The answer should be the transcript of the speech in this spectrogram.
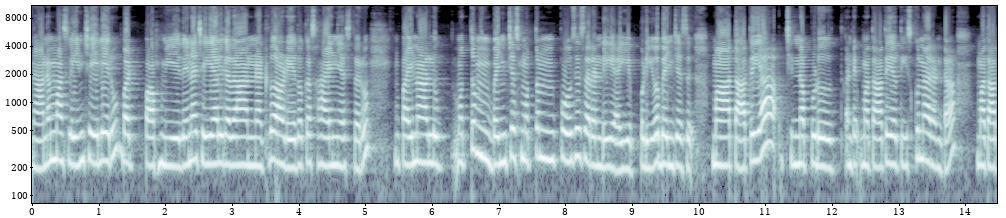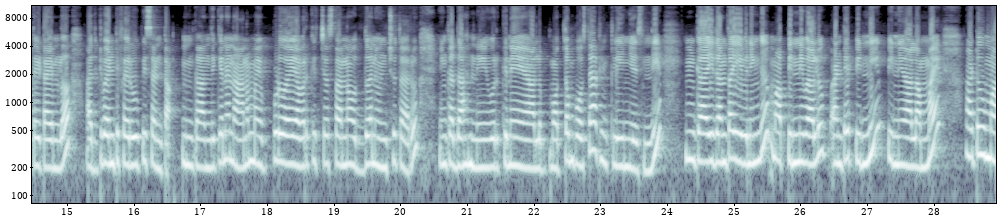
నానమ్మ అసలు ఏం చేయలేరు బట్ పాపం ఏదైనా చేయాలి కదా అన్నట్లు ఆవిడ ఏదో ఒక సహాయం చేస్తారు. పైన వాళ్ళు మొత్తం బెంచెస్ మొత్తం పోసేసారండి అవి ఎప్పుడో బెంచెస్. మా తాతయ్య చిన్నప్పుడు అంటే మా తాతయ్య తీసుకున్నారంట మా తాతయ్య టైంలో. అది ట్వంటీ ఫైవ్ రూపీస్ అంట. ఇంకా అందుకనే నానమ్మ ఎప్పుడు ఎవరికి ఇచ్చేస్తానో వద్దు అని ఉంచుతారు. ఇంకా దాన్ని ఉరికినే వాళ్ళు మొత్తం పోస్తే అట్లా క్లీన్ చేసింది. ఇంకా ఇదంతా ఈవినింగ్ మా పిన్ని వాళ్ళు అంటే పిన్ని పిన్ని వాళ్ళ అమ్మాయి అటు మా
